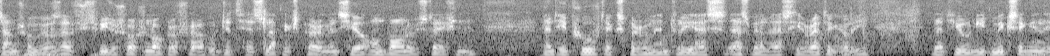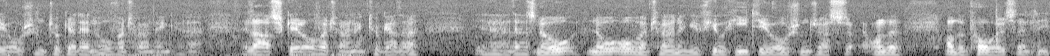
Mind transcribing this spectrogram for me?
was a Swedish oceanographer who did his lab experiments here on Bornö Station, and he proved experimentally as, as well as theoretically that you need mixing in the ocean to get an overturning, uh, a large-scale overturning together. Uh, there's no no overturning if you heat the ocean just on the on the poles and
